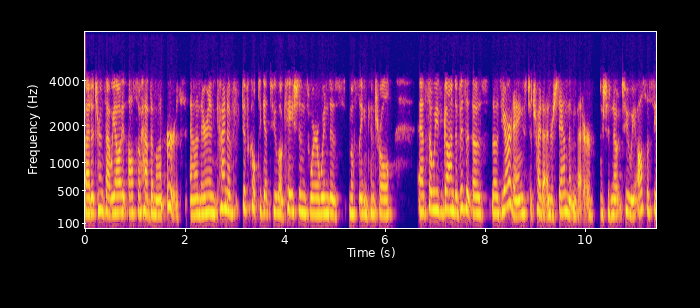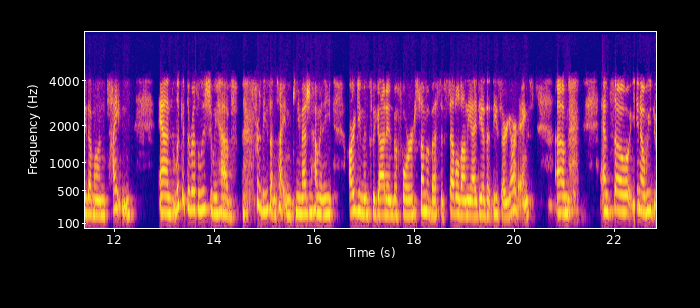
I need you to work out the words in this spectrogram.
But it turns out we also have them on Earth, and they're in kind of difficult to get to locations where wind is mostly in control. And so we've gone to visit those, those Yardangs to try to understand them better. I should note too, we also see them on Titan. And look at the resolution we have for these on Titan. Can you imagine how many arguments we got in before some of us have settled on the idea that these are Yardangs? Um, and so, you know, we,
